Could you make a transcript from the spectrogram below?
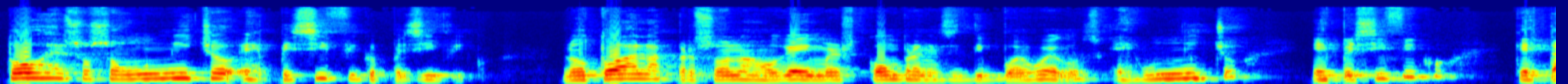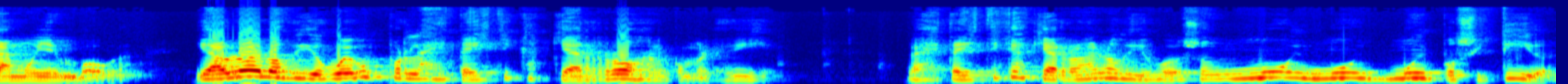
todos esos son un nicho específico, específico. No todas las personas o gamers compran ese tipo de juegos. Es un nicho específico que está muy en boga. Y hablo de los videojuegos por las estadísticas que arrojan, como les dije. Las estadísticas que arrojan los videojuegos son muy, muy, muy positivas.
